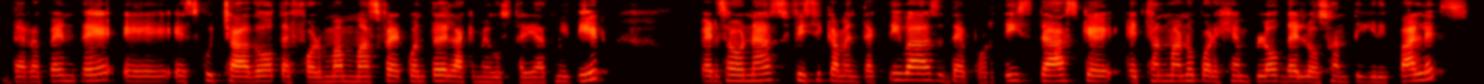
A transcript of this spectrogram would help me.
De repente he escuchado de forma más frecuente de la que me gustaría admitir personas físicamente activas, deportistas que echan mano, por ejemplo, de los antigripales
